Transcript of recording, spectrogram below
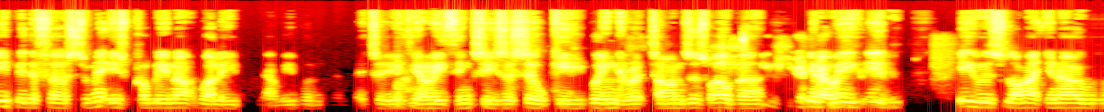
he'd be the first to admit he's probably not. Well, he, no, he wouldn't. You know, he thinks he's a silky winger at times as well. But you know, he, he he was like you know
